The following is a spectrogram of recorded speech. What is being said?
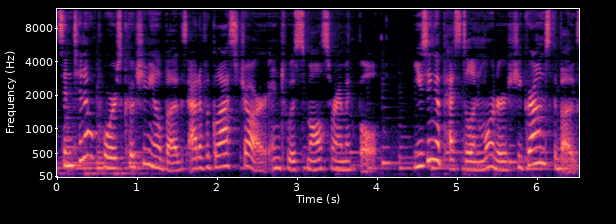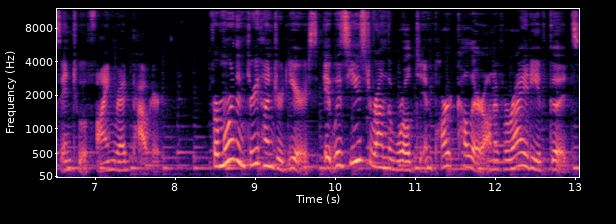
Centeno pours cochineal bugs out of a glass jar into a small ceramic bowl. Using a pestle and mortar, she grounds the bugs into a fine red powder. For more than 300 years, it was used around the world to impart color on a variety of goods,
